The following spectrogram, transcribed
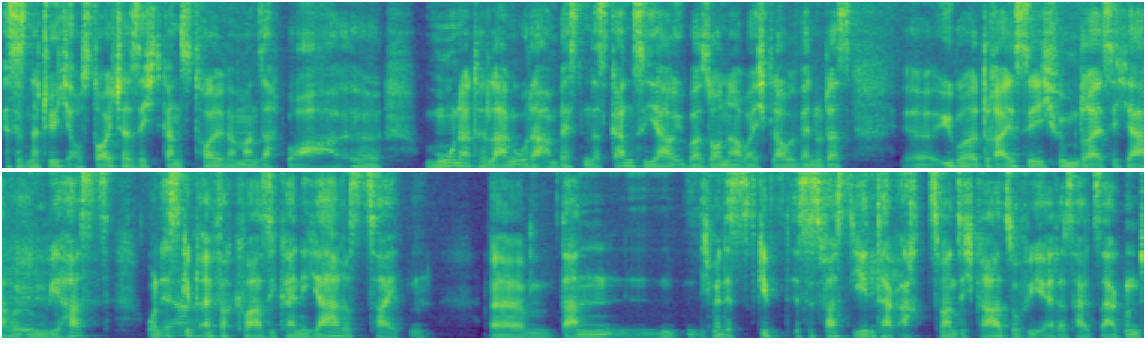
es ist natürlich aus deutscher Sicht ganz toll, wenn man sagt, boah, äh, monatelang oder am besten das ganze Jahr über Sonne. Aber ich glaube, wenn du das äh, über 30, 35 Jahre irgendwie hast und ja. es gibt einfach quasi keine Jahreszeiten, ähm, dann, ich meine, es gibt, es ist fast jeden Tag 28 Grad, so wie er das halt sagt. Und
